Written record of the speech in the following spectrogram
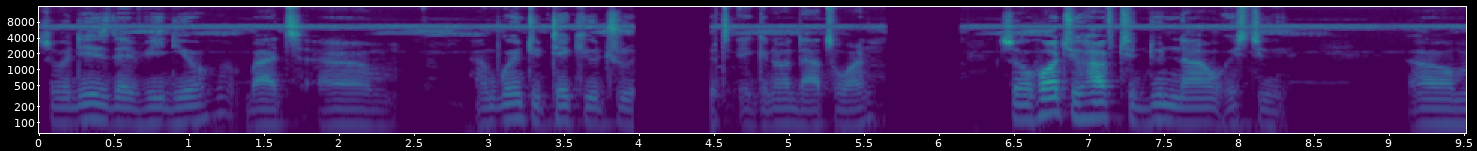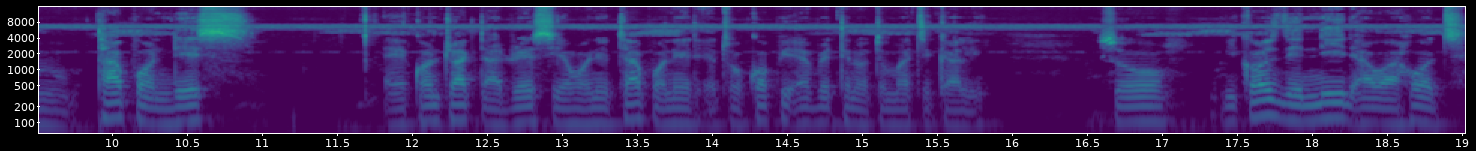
so this is the video but um, i'm going to take you through ignore that one. So what you have to do now is to um, tap on this uh, contract address here. When you tap on it it will copy everything automatically. So because they need our hot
